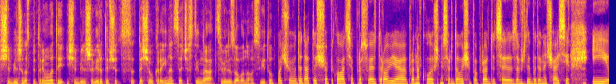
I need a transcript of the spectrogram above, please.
Ще більше нас підтримувати і ще більше вірити, що це те, що Україна це частина цивілізованого світу. Хочу додати, що піклуватися про своє здоров'я, про навколишнє середовище, по правду, це завжди буде на часі, і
